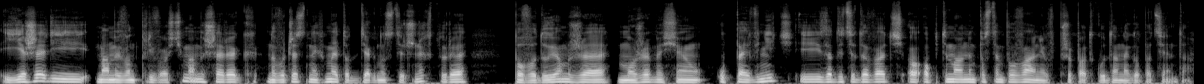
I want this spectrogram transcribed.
Jeżeli mamy wątpliwości, mamy szereg nowoczesnych metod diagnostycznych, które powodują, że możemy się upewnić i zadecydować o optymalnym postępowaniu w przypadku danego pacjenta.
